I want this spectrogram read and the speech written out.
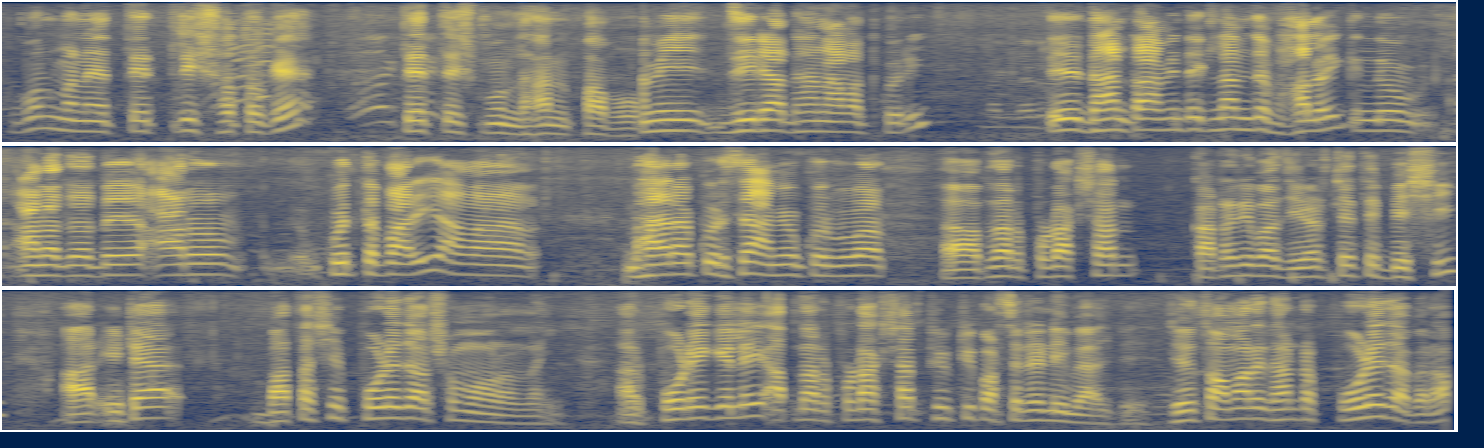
এক মন মানে তেত্রিশ শতকে তেত্রিশ মূল ধান পাবো। আমি জিরা ধান আবাদ করি। তো এই ধানটা আমি দেখলাম যে ভালোই, কিন্তু আমরা যাতে আরও করতে পারি, আমার ভাইরা করছে, আমিও করব আপনার প্রোডাকশান কাটারি বা জিরার চাইতে বেশি, আর এটা বাতাসে পড়ে যাওয়ার সম্ভাবনা নাই। আর পড়ে গেলেই আপনার প্রোডাকশান ফিফটি পার্সেন্টে নেমে আসবে। যেহেতু আমার এই ধানটা পড়ে যাবে না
